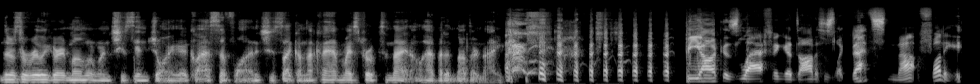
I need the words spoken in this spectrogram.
There's a really great moment when she's enjoying a glass of wine and she's like, I'm not going to have my stroke tonight. I'll have it another night. Bianca's laughing. Adonis is like, that's not funny.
